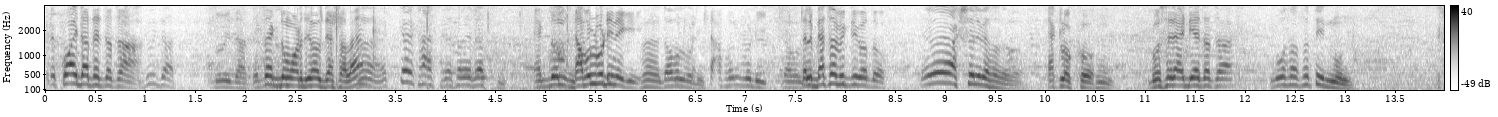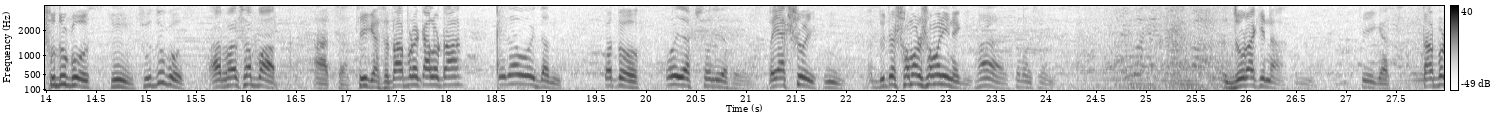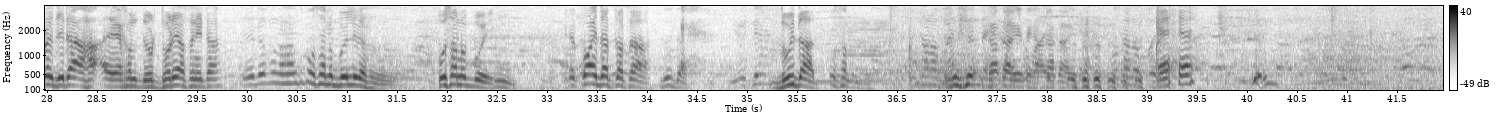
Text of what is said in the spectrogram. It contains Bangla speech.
এটা কয় দাঁতের চাচা? দুই দাঁত। দুই দাঁত। এটা একদম অরিজিনাল দেশাল হ্যাঁ? হ্যাঁ খাস ব্যক্তি একদম ডাবল বডি নাকি? হ্যাঁ ডবল বডি ডাবল বডি তাহলে বেচা বিক্রি কত? এটা একশো বেচা দেবো। এক লক্ষ। গোসের আইডিয়া চাচা? গোস আছে তিন মন। শুধু গোস হুম শুধু গোস আর ভাই সব বাদ। আচ্ছা ঠিক আছে। তারপরে কালোটা? এটা ওই দামি। কত? ওই একশো হলে আছে ওই একশোই? হুম। দুইটা সমান সমানই নাকি? হ্যাঁ সমান সমান। জোড়া কিনা? ঠিক আছে। তারপরে যেটা এখন ধরে আছেন এটা? এটা মনে হয় পঁচানব্বই বেচা দেবো পঁচানব্বই? এটা কয় দাঁত চাচা? দুই দাঁত। দুই দাঁত? পঁচানব্বই।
